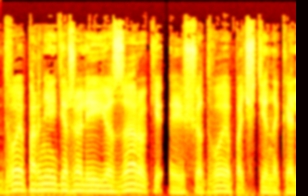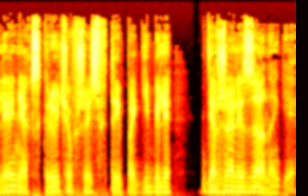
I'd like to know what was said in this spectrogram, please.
Двое парней держали ее за руки, а еще двое почти на коленях, скрючившись в три погибели, держали за ноги.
